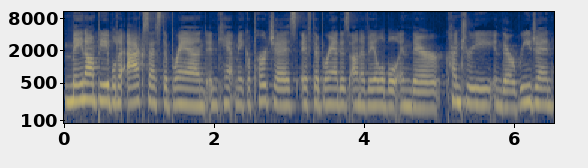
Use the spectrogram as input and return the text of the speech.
may not be able to access the brand and can't make a purchase if the brand is unavailable in their country, in their region.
